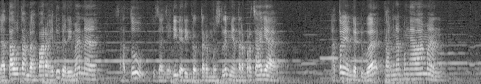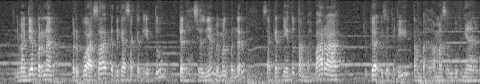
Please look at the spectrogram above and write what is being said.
lah tahu tambah parah itu dari mana? Satu, bisa jadi dari dokter muslim yang terpercaya. Atau yang kedua, karena pengalaman memang dia pernah berpuasa ketika sakit itu dan hasilnya memang benar sakitnya itu tambah parah juga bisa jadi tambah lama sembuhnya.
